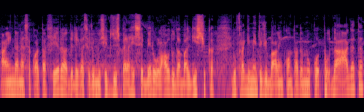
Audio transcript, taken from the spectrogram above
Ainda nessa quarta-feira, a Delegacia de Homicídios espera receber o laudo da balística do fragmento de bala encontrado no corpo da Ágata,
